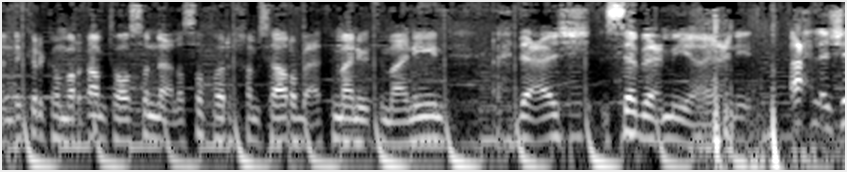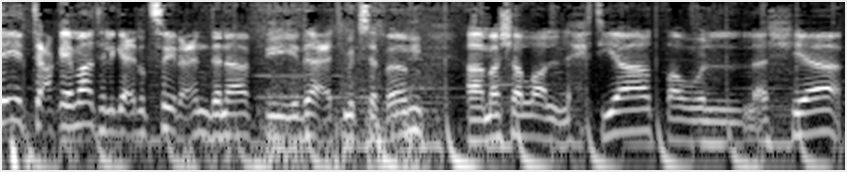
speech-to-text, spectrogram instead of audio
نذكركم أرقام تواصلنا على صفر خمسة أربعة ثمانية وثمانين أحد سبعمية. يعني أحلى شيء التعقيمات اللي قاعدة تصير عندنا في إذاعة Mix FM. آه، ما شاء الله الاحتياط أو الأشياء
